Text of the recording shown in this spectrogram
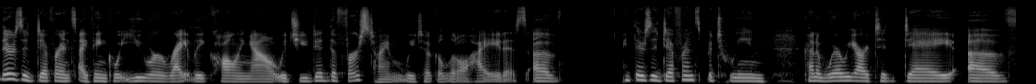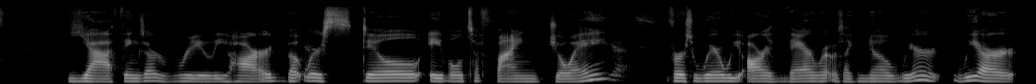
there's a difference I think what you were rightly calling out, which you did the first time we took a little hiatus of there's a difference between kind of where we are today of yeah, things are really hard, but we're still able to find joy yes. versus where we are there where it was like no, we're we are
